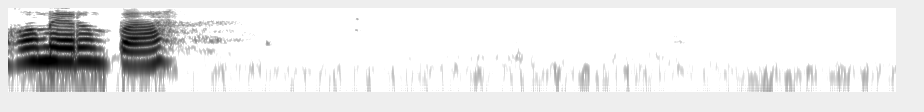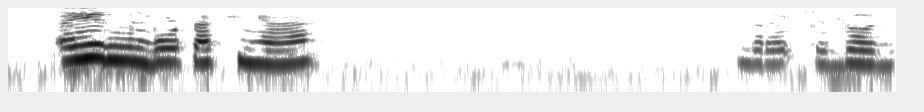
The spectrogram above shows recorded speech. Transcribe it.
Mukhang meron pa. Ayun yung butas niya. Diretso doon.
